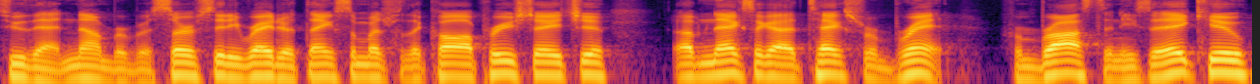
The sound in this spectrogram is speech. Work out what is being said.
to that number. But surf city raider thanks so much for the call. Appreciate you. Up next i got a text from brent from boston. He said hey q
